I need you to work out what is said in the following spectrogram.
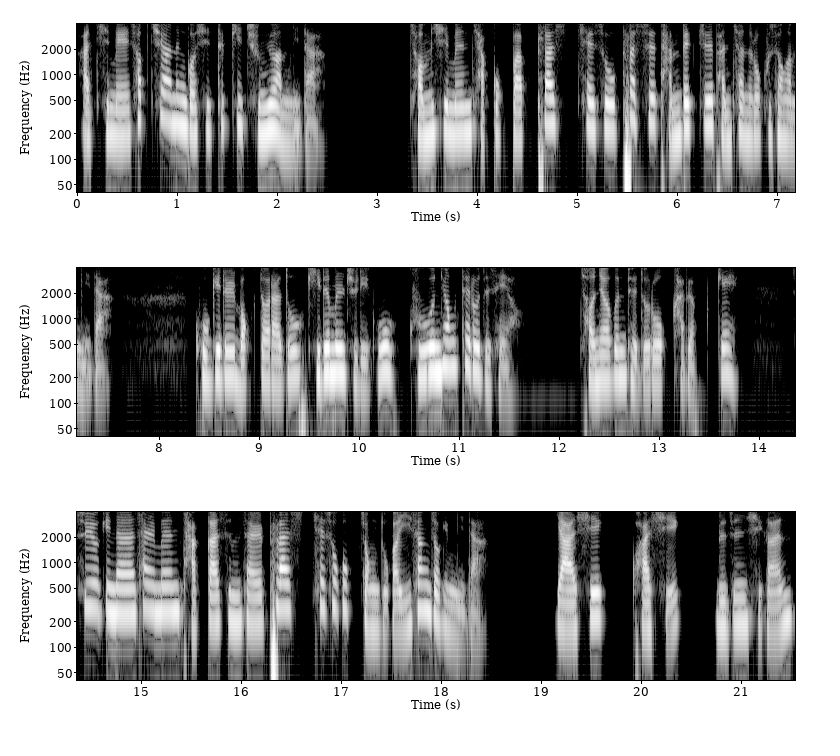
아침에 섭취하는 것이 특히 중요합니다. 점심은 잡곡밥 플러스 채소 플러스 단백질 반찬으로 구성합니다. 고기를 먹더라도 기름을 줄이고 구운 형태로 드세요. 저녁은 되도록 가볍게 수육이나 삶은 닭가슴살 플러스 채소국 정도가 이상적입니다. 야식, 과식, 늦은 시간,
